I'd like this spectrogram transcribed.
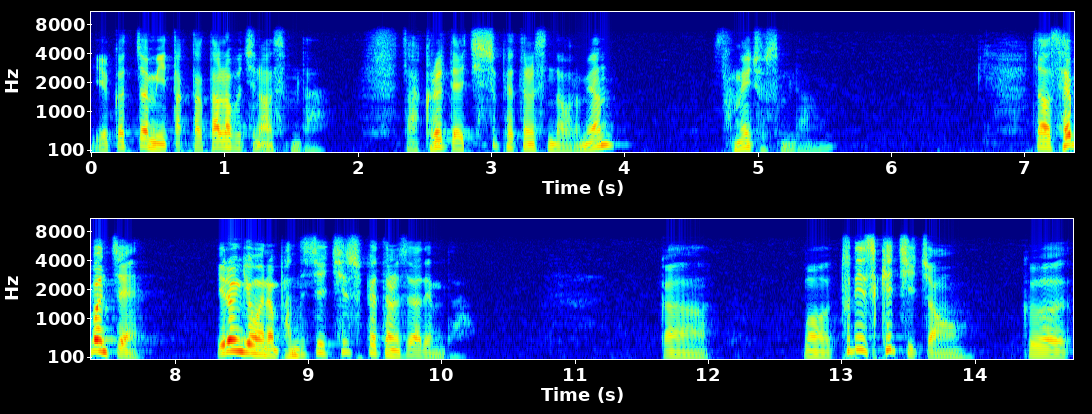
이 끝점이 딱딱 달라붙지는 않습니다. 자 그럴 때 치수 패턴을 쓴다 그러면 상당히 좋습니다. 자 세 번째. 이런 경우에는 반드시 치수 패턴을 써야 됩니다. 그러니까 뭐 2D 스케치 있죠 그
